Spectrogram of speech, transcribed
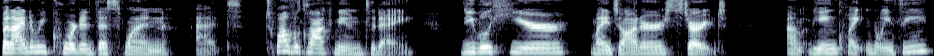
But I recorded this one at 12 o'clock noon today. You will hear my daughter start um, being quite noisy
